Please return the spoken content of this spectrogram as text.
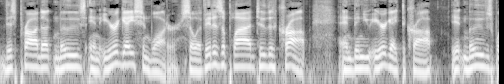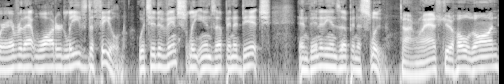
this product moves in irrigation water. So if it is applied to the crop and then you irrigate the crop, it moves wherever that water leaves the field, which it eventually ends up in a ditch and then it ends up in a slough. I'm going to ask you to hold on.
